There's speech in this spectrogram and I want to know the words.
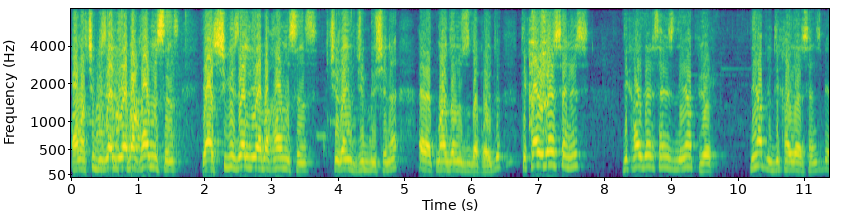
Ama şu güzelliğe bakar mısınız? Ya şu güzelliğe bakar mısınız? Şu renk cümbüşüne. Evet maydanozu da koydu. Dikkat ederseniz, dikkat ederseniz ne yapıyor? Ne yapıyor dikkat ederseniz? Bir,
